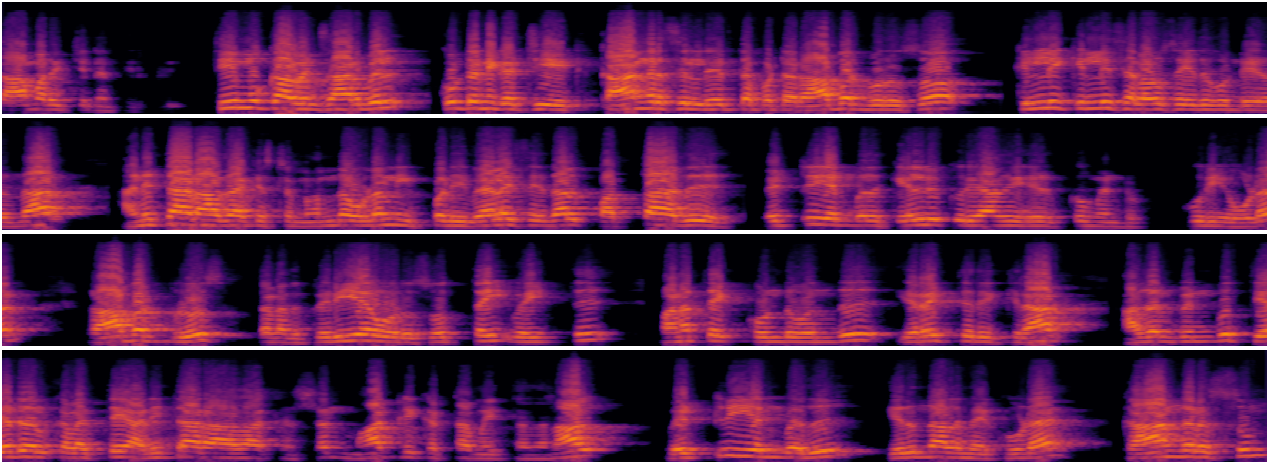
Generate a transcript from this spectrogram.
தாமரை சின்னத்திற்கு. திமுகவின் சார்பில் கூட்டணி கட்சி காங்கிரஸில் நிறுத்தப்பட்ட ராபர்ட் புருசோ கிள்ளி கிள்ளி செலவு செய்து கொண்டிருந்தார். அனிதா ராதாகிருஷ்ணன் வந்தவுடன் இப்படி வேலை செய்தால் பத்தாது வெற்றி என்பது கேள்விக்குறியாக இருக்கும் என்று கூறியவுடன் ராபர்ட் புரூஸ் தனது பெரிய ஒரு சொத்தை வைத்து பணத்தை கொண்டு வந்து இறைத்திருக்கிறார். அதன் பின்பு தேர்தல் களத்தை அனிதா ராதாகிருஷ்ணன் மாற்றி கட்டமைத்ததனால் வெற்றி என்பது இருந்தாலுமே கூட காங்கிரசும்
